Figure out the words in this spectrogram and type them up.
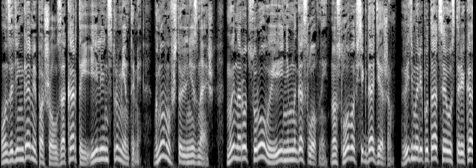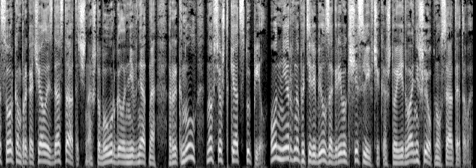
он за деньгами пошел, за картой или инструментами. Гномов, что ли, не знаешь? Мы народ суровый и немногословный, но слово всегда держим. Видимо, репутация у старика с орком прокачалась достаточно, чтобы Ургала невнятно рыкнул, но все ж таки отступил. Он нервно потеребил загривок счастливчика, что едва не шлепнулся от этого.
